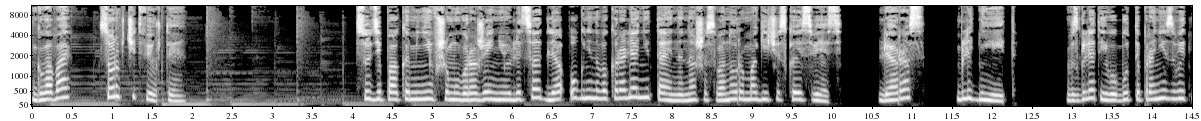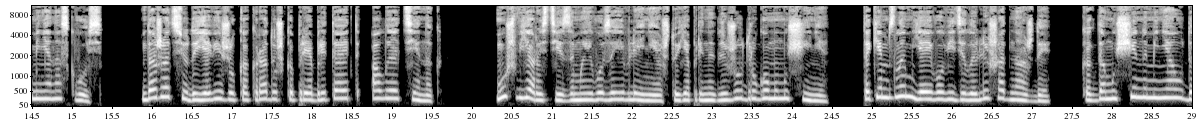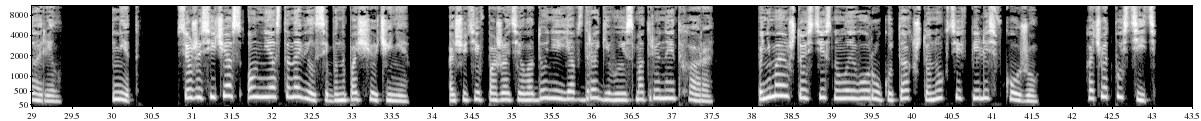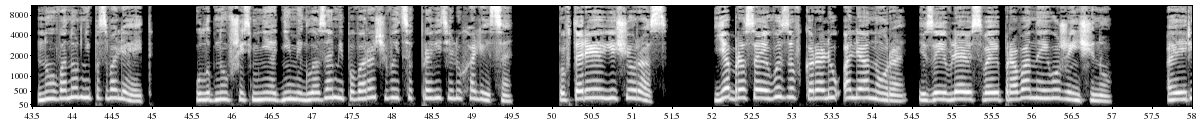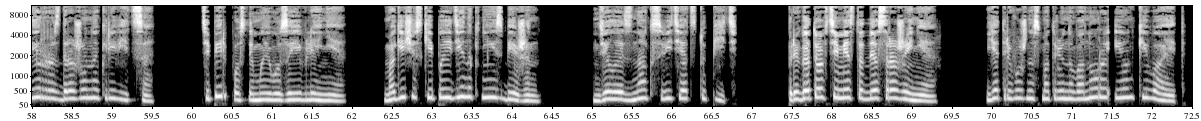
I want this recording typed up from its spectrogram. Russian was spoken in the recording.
Глава 44. Судя по окаменевшему выражению лица, для огненного короля не тайна наша с Ванором магическая связь. Леорас бледнеет. Взгляд его будто пронизывает меня насквозь. Даже отсюда я вижу, как радужка приобретает алый оттенок. Муж в ярости из-за моего заявления, что я принадлежу другому мужчине. Таким злым я его видела лишь однажды, когда мужчина меня ударил. Нет, все же сейчас он не остановился бы на пощечине. Ощутив пожатие ладони, я вздрагиваю и смотрю на Эдхара. Понимаю, что стиснула его руку так, что ногти впились в кожу. Хочу отпустить, но Ванор не позволяет. Улыбнувшись мне одними глазами, поворачивается к правителю Халеса. «Повторяю еще раз. Я бросаю вызов королю Алеонора и заявляю свои права на его женщину». Айрир раздраженно кривится. Теперь, после моего заявления, магический поединок неизбежен. Делает знак Свите отступить. «Приготовьте место для сражения». Я тревожно смотрю на Ванора, и он кивает.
